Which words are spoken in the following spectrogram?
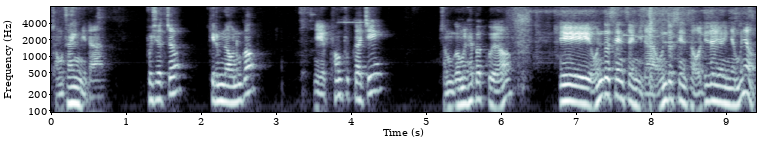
정상입니다. 보셨죠? 기름 나오는 거? 예, 펌프까지 점검을 해봤고요. 이 온도 센서입니다. 온도 센서 어디 달려 있냐면요.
